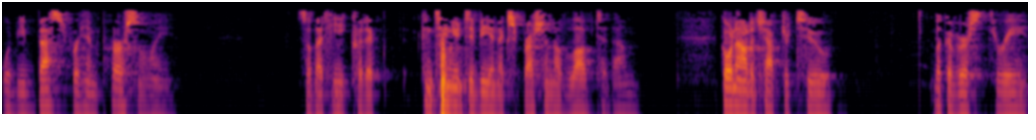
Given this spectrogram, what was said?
would be best for him personally so that he could continue to be an expression of love to them. Go now to chapter 2. Look at verse 3.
